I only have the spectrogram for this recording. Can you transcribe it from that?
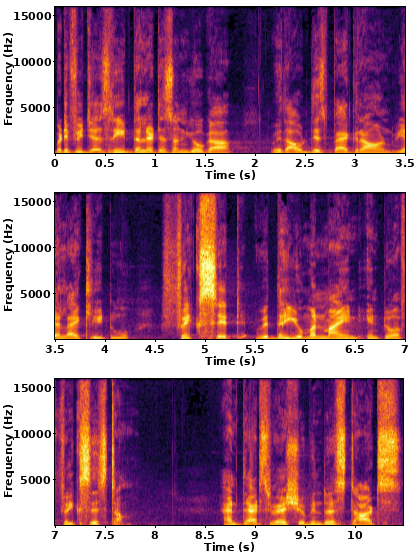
But if you just read the letters on yoga without this background we are likely to fix it with the human mind into a fixed system. And that's where Sri starts.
